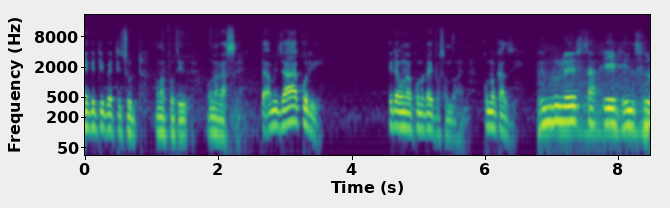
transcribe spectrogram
নেগেটিভ অ্যাটিচিউড আমার প্রতি ওনার আছে। আমি যা করি এটা ওনার কোনোটাই পছন্দ হয় না কোনো কাজই। হিমরুলের চাকে ঢিল ছিল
